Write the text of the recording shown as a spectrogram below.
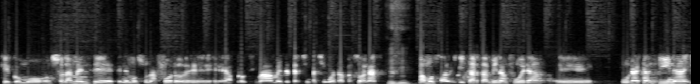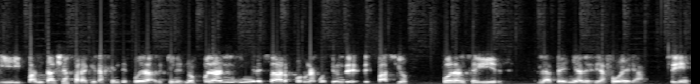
que como solamente tenemos un aforo de aproximadamente 350 personas, vamos a habilitar también afuera eh, una cantina y pantallas para que la gente pueda, quienes no puedan ingresar por una cuestión de, espacio, puedan seguir la peña desde afuera. ¿sí?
